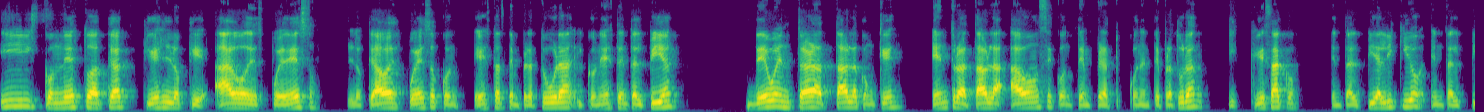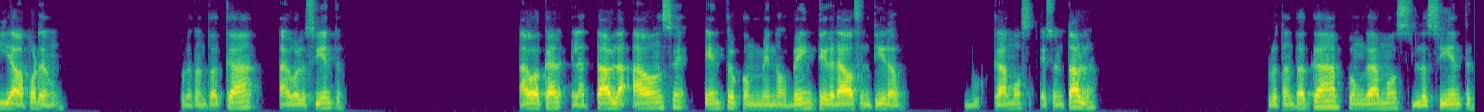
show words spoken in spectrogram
Y con esto acá, ¿qué es lo que hago después de eso? Lo que hago después de eso con esta temperatura y con esta entalpía, debo entrar a tabla con qué? Entro a tabla A11 con, temperatura, con temperatura y ¿qué saco? Entalpía líquido, entalpía vapor. ¿no? Por lo tanto, acá hago lo siguiente. Hago acá en la tabla A11, entro con menos 20 grados centígrados. Buscamos eso en tabla. Por lo tanto, acá pongamos lo siguiente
